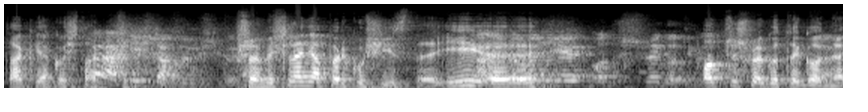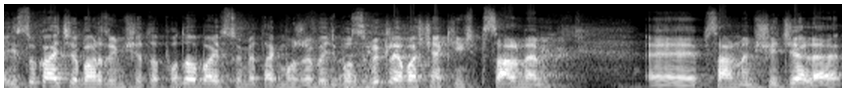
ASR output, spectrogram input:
Tak? Jakoś tak. Tak, jakieś tam wymyśliłem. Przemyślenia perkusisty. I, e, od przyszłego tygodnia. od przyszłego tygodnia. I słuchajcie, bardzo mi się to podoba i w sumie tak może być, bo zwykle właśnie jakimś psalmem, e, psalmem się dzielę.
